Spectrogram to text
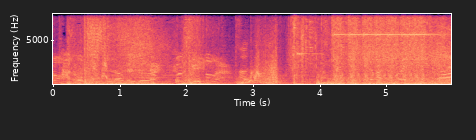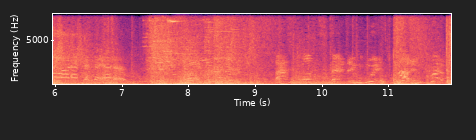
One standing wins! Not incredible!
